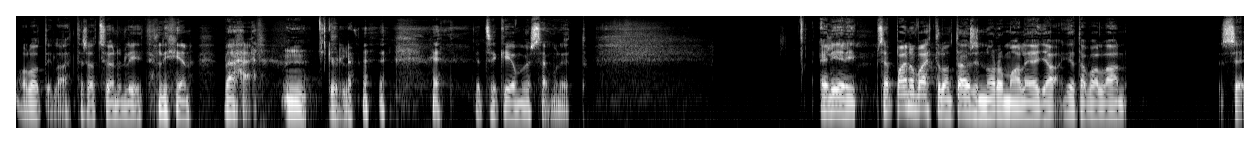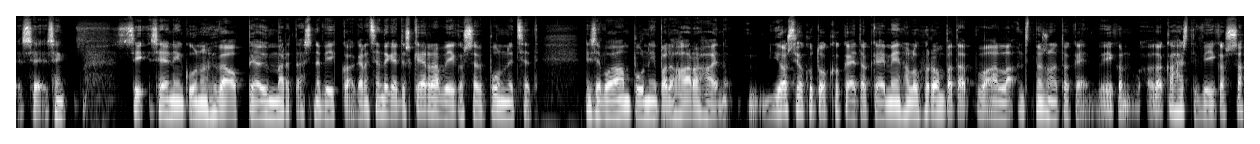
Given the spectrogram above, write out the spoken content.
olotila, että sä oot syönyt liian, liian vähän. Mm, kyllä. et, et sekin on myös semmoinen juttu. Eli, eli se painovaihtelu on täysin normaalia ja, ja tavallaan se, se, sen, se, se niin kuin on hyvä oppia ymmärtää sinne viikkoaikana. Sen takia, että jos kerran viikossa punnitset, niin se voi ampua niin paljon harhaa. No, jos joku tuo kokee, että okei, minä en halua rompata vaalla, niin sitten mä sanon, että okei, viikon, kahdesti viikossa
